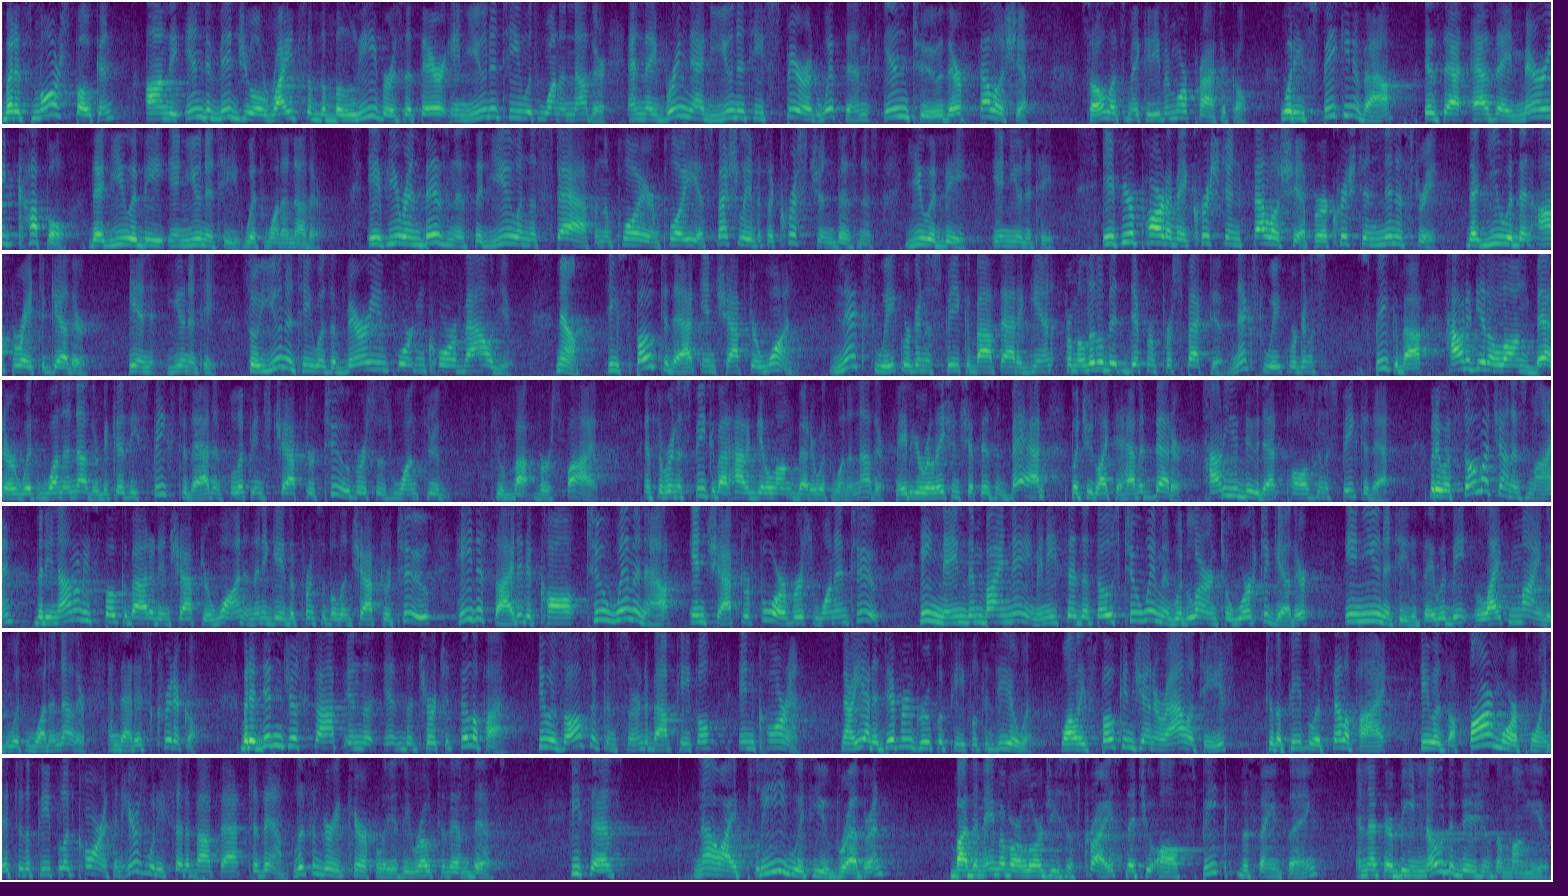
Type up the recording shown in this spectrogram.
But it's more spoken on the individual rights of the believers that they're in unity with one another, and they bring that unity spirit with them into their fellowship. So let's make it even more practical. What he's speaking about is that as a married couple, that you would be in unity with one another. If you're in business, that you and the staff and the employer, employee, especially if it's a Christian business, you would be in unity. If you're part of a Christian fellowship or a Christian ministry, that you would then operate together in unity. So, unity was a very important core value. Now, he spoke to that in chapter 1. Next week, we're going to speak about that again from a little bit different perspective. Next week, we're going to speak about how to get along better with one another because he speaks to that in Philippians chapter 2, verses 1 through, through about verse 5. And so we're going to speak about how to get along better with one another. Maybe your relationship isn't bad, but you'd like to have it better. How do you do that? Paul's going to speak to that. But it was so much on his mind that he not only spoke about it in chapter 1 and then he gave the principle in chapter 2, he decided to call two women out in chapter 4, verse 1 and 2. He named them by name and he said that those two women would learn to work together in unity, that they would be like minded with one another. And that is critical. But it didn't just stop in the, in the church at Philippi, he was also concerned about people in Corinth. Now, he had a different group of people to deal with. While he spoke in generalities, to the people at Philippi, he was far more pointed to the people at Corinth. And here's what he said about that to them. Listen very carefully as he wrote to them this. He says, Now I plead with you, brethren, by the name of our Lord Jesus Christ, that you all speak the same thing, and that there be no divisions among you,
